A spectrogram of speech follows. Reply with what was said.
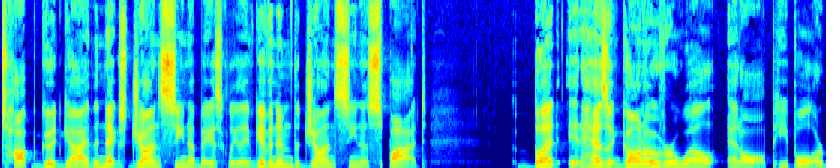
top good guy, the next John Cena, basically. They've given him the John Cena spot but it hasn't gone over well at all. People are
